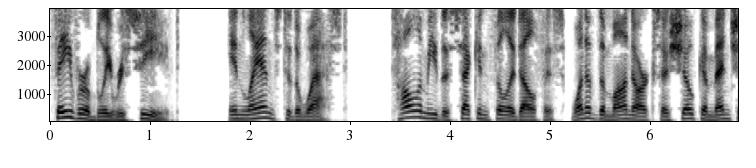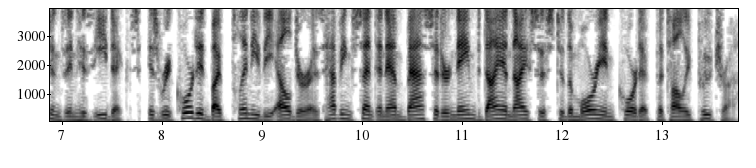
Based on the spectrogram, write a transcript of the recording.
«favorably received» in lands to the west. Ptolemy II Philadelphus, one of the monarchs Ashoka mentions in his edicts, is recorded by Pliny the Elder as having sent an ambassador named Dionysius to the Mauryan court at Pataliputra.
